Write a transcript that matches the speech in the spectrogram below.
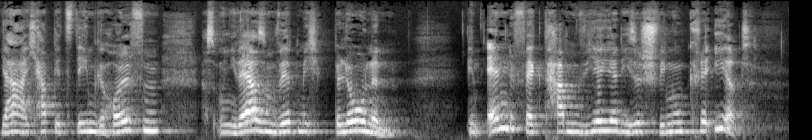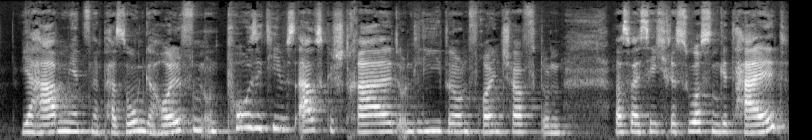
Ja, ich habe jetzt dem geholfen, das Universum wird mich belohnen. Im Endeffekt haben wir ja diese Schwingung kreiert. Wir haben jetzt einer Person geholfen und Positives ausgestrahlt und Liebe und Freundschaft und was weiß ich, Ressourcen geteilt.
